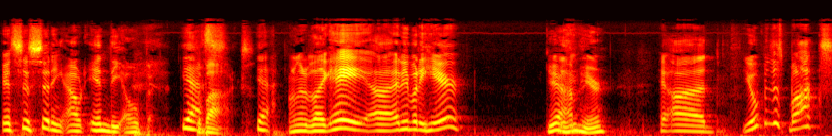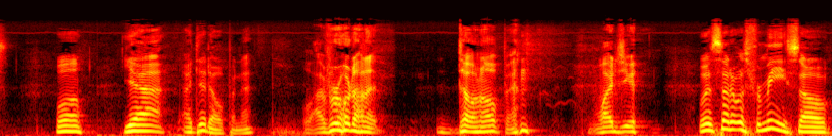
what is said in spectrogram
It's just sitting out in the open. Yes. The box. Yeah. I'm gonna be like, hey, uh, anybody here? Yeah, I'm here. Hey, uh, you open this box? Well, yeah, I did open it. Well, I wrote on it, don't open. Why'd you? Well, it said it was for me, so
